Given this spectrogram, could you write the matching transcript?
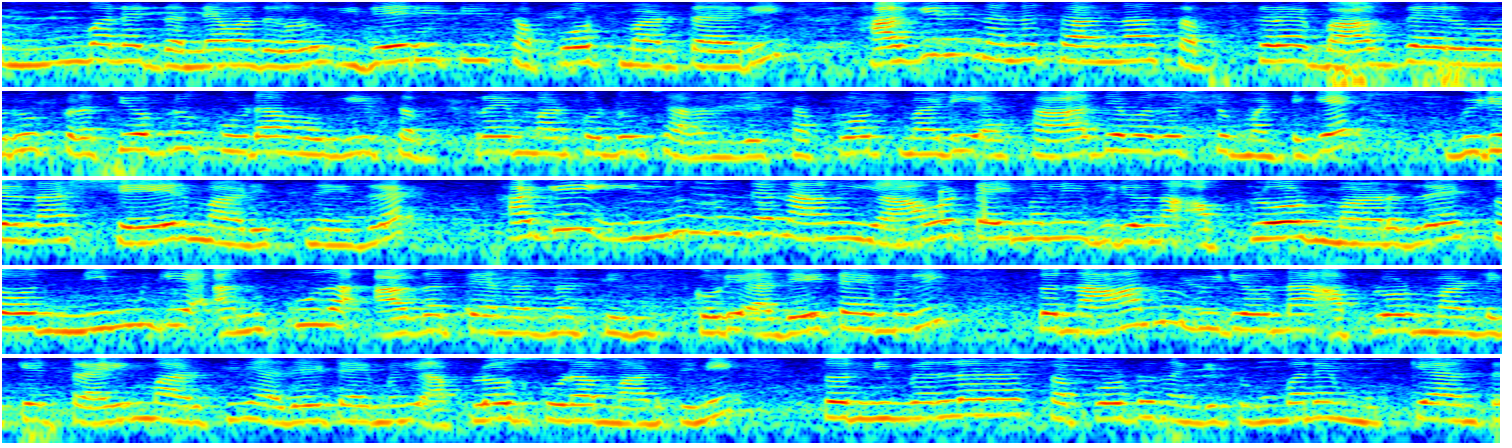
ತುಂಬಾ ಧನ್ಯವಾದಗಳು. ಇದೇ ರೀತಿ ಸಪೋರ್ಟ್ ಮಾಡ್ತಾ ಇರಿ. ಹಾಗೆಯೇ ನನ್ನ ಚಾನಲ್ನ ಸಬ್ಸ್ಕ್ರೈಬ್ ಆಗದೆ ಇರುವವರು ಪ್ರತಿಯೊಬ್ಬರು ಕೂಡ ಹೋಗಿ ಸಬ್ಸ್ಕ್ರೈಬ್ ಮಾಡಿಕೊಂಡು ಚಾನಲ್ಗೆ ಸಪೋರ್ಟ್ ಮಾಡಿ ಸಾಧ್ಯವಾದಷ್ಟು ಮಟ್ಟಿಗೆ ವಿಡಿಯೋನ ಶೇರ್ ಮಾಡಿ ಸ್ನೇಹಿತರೆ. ಹಾಗೆ ಇನ್ನು ಮುಂದೆ ನಾನು ಯಾವ ಟೈಮಲ್ಲಿ ವಿಡಿಯೋನ ಅಪ್ಲೋಡ್ ಮಾಡಿದ್ರೆ ಸೊ ನಿಮಗೆ ಅನುಕೂಲ ಆಗತ್ತೆ ಅನ್ನೋದನ್ನ ತಿಳಿಸ್ಕೊಡಿ. ಅದೇ ಟೈಮಲ್ಲಿ ಸೊ ನಾನು ವಿಡಿಯೋನ ಅಪ್ಲೋಡ್ ಮಾಡಲಿಕ್ಕೆ ಟ್ರೈ ಮಾಡ್ತೀನಿ. ಅದೇ ಟೈಮಲ್ಲಿ ಅಪ್ಲೋಡ್ ಕೂಡ ಮಾಡ್ತೀನಿ. ಸೊ ನಿಮ್ಮೆಲ್ಲರ ಸಪೋರ್ಟು ನನಗೆ ತುಂಬಾ ಮುಖ್ಯ ಅಂತ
